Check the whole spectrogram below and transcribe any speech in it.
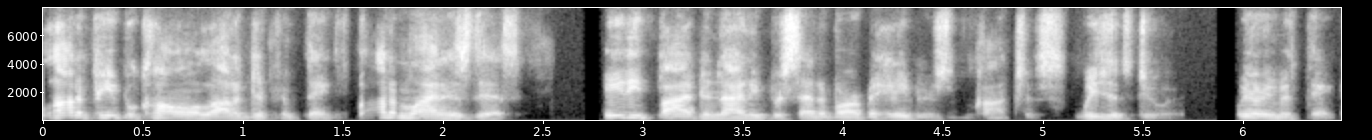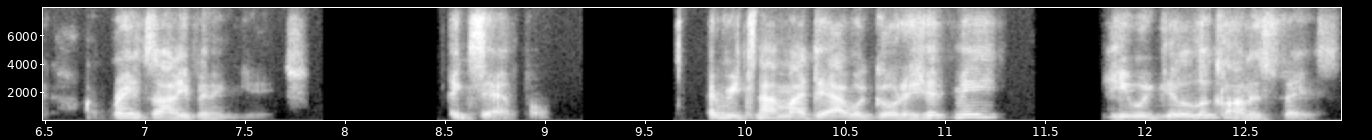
a lot of people call them a lot of different things. Bottom line is this 85 to 90% of our behavior is unconscious. We just do it. We don't even think. Our brain's not even engaged. Example every time my dad would go to hit me, he would get a look on his face.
